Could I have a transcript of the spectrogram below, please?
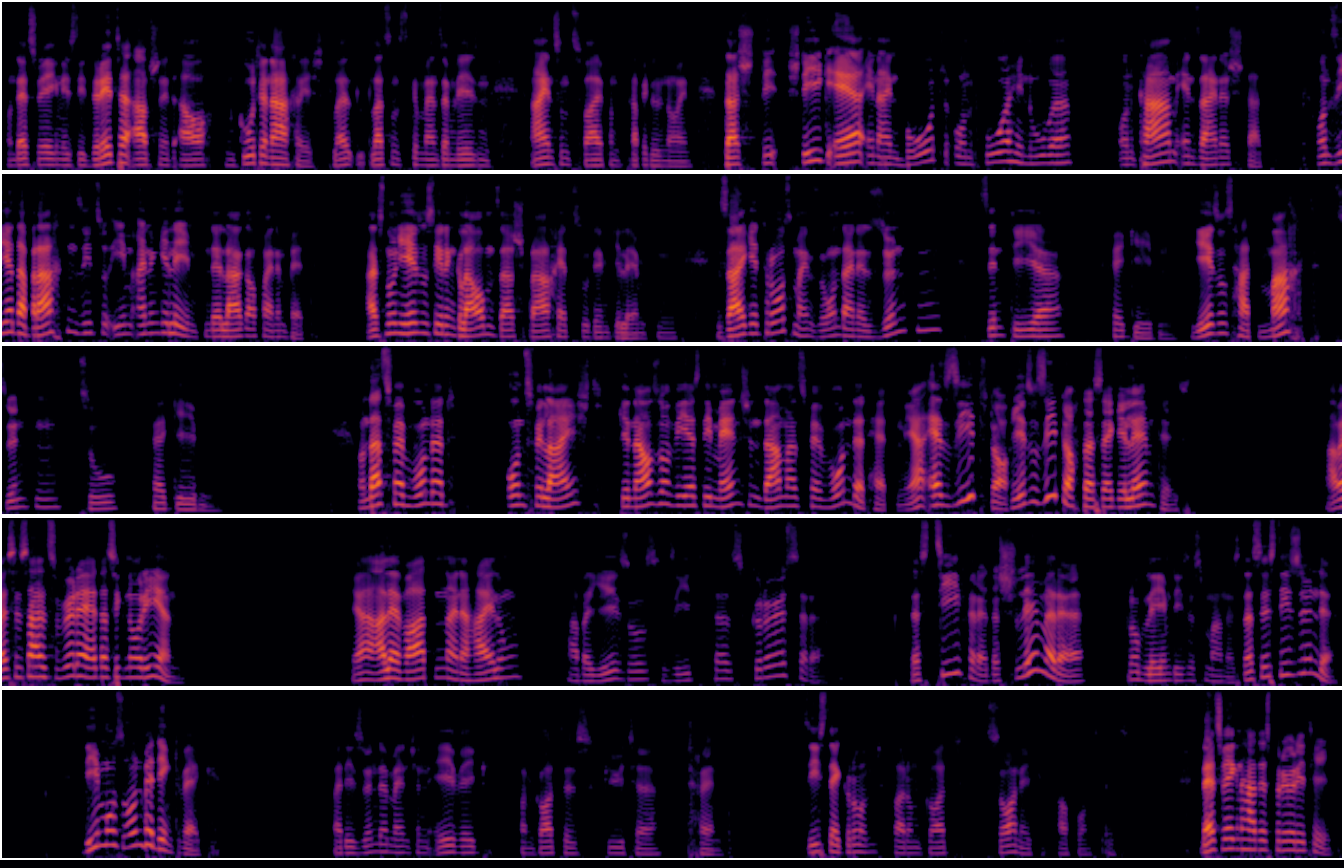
Und deswegen ist die dritte Abschnitt auch eine gute Nachricht. Lass uns gemeinsam lesen. 1 und 2 von Kapitel 9. Da stieg er in ein Boot und fuhr hinüber und kam in seine Stadt. Und siehe, da brachten sie zu ihm einen Gelähmten, der lag auf einem Bett. Als nun Jesus ihren Glauben sah, sprach er zu dem Gelähmten, sei getrost, mein Sohn, deine Sünden sind dir vergeben. Jesus hat Macht, Sünden zu vergeben. Und das verwundert uns vielleicht genauso, wie es die Menschen damals verwundert hätten. Ja? Er sieht doch, Jesus sieht doch, dass er gelähmt ist. Aber es ist, als würde er das ignorieren. Ja, alle warten eine Heilung, aber Jesus sieht das Größere, das Tiefere, das Schlimmere Problem dieses Mannes. Das ist die Sünde. Die muss unbedingt weg, weil die Sünde Menschen ewig von Gottes Güte trennt. Sie ist der Grund, warum Gott zornig auf uns ist. Deswegen hat es Priorität.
